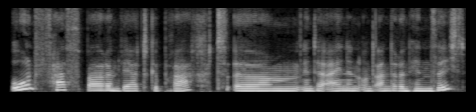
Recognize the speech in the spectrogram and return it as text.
unfassbaren Wert gebracht ähm, in der einen und anderen Hinsicht.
